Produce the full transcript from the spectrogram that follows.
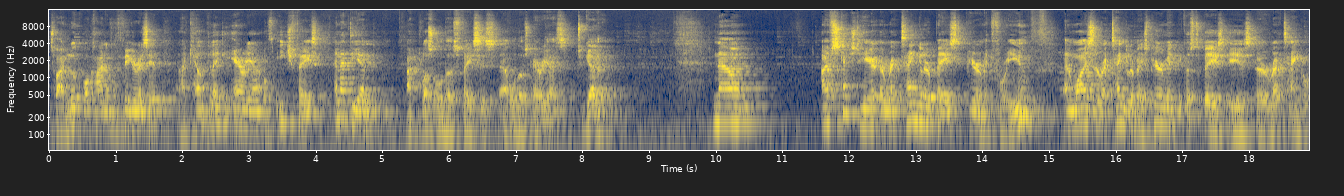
So I look what kind of a figure is it and I calculate the area of each face and at the end I plus all those faces uh, all those areas together. Now I've sketched here a rectangular based pyramid for you. And why is it a rectangular based pyramid? Because the base is a rectangle.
